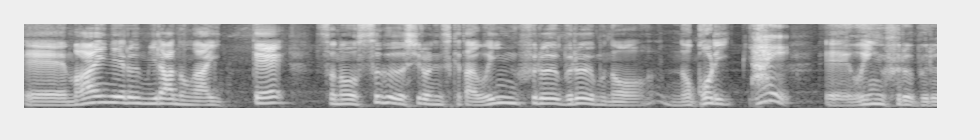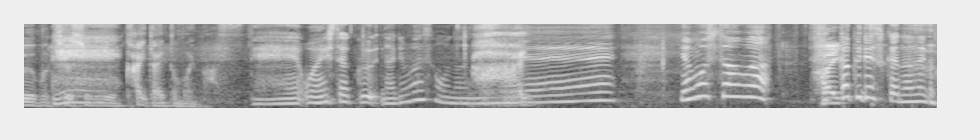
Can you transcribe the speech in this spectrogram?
えー、マイネル・ミラノが行ってそのすぐ後ろにつけたウィンフル・ブルームの残り、はい。えー、ウィンフル・ブルーム中心に買いたいと思います。ね応援したくなりますもんね。はい、山本さんはせっかくですからね、はい、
